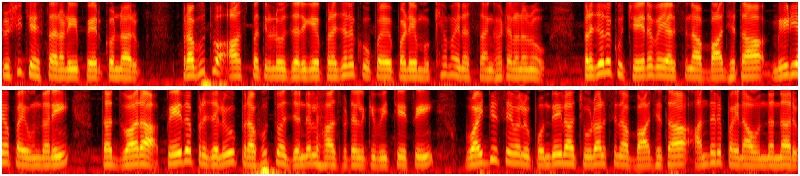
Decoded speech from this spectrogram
కృషి చేస్తానని పేర్కొన్నారు. ప్రభుత్వ ఆసుపత్రిలో జరిగే ప్రజలకు ఉపయోగపడే ముఖ్యమైన సంఘటనలను ప్రజలకు చేరవేయాల్సిన బాధ్యత మీడియాపై ఉందని తద్వారా పేద ప్రజలు ప్రభుత్వ జనరల్ హాస్పిటల్కి విచ్చేసి వైద్య సేవలు పొందేలా చూడాల్సిన బాధ్యత అందరిపైన ఉందన్నారు.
